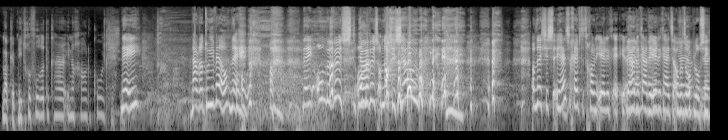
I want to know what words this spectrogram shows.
Maar ik heb niet het gevoel dat ik haar in een gouden koordje zit. Nee. Nou, dat doe je wel. Nee. Nee, onbewust. Ja. Onbewust, omdat je zo... omdat je... ze- Hè, ze geeft het gewoon eerlijk... eh, ja, nee. eerlijkheid is altijd de oplossing.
